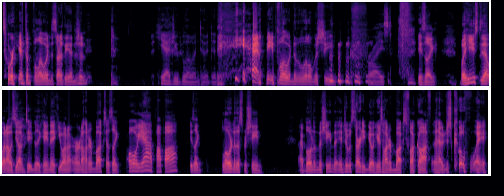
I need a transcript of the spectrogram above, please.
to where he had to blow in to start the engine. he had you blow into it, did he? he had me blow into the little machine. Christ. He's like, but he used to do that when I was young too. He'd be like, "Hey Nick, you want to earn a hundred bucks?" I was like, "Oh yeah, Papa." He's like, "Blow into this machine." I blow into the machine. The engine would start. He'd go, "Here's a hundred bucks. Fuck off," and I would just go away.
